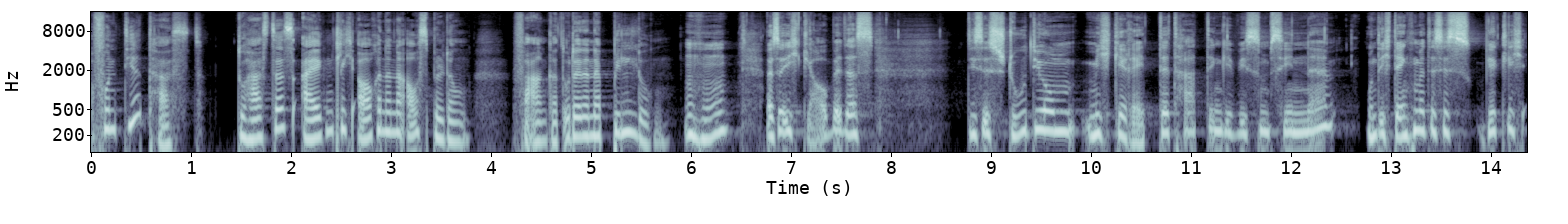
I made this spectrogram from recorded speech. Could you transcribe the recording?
fundiert hast. Du hast das eigentlich auch in einer Ausbildung verankert oder in einer Bildung. Mhm. Also ich glaube, dass dieses Studium mich gerettet hat in gewissem Sinne. Und ich denke mir, das ist wirklich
